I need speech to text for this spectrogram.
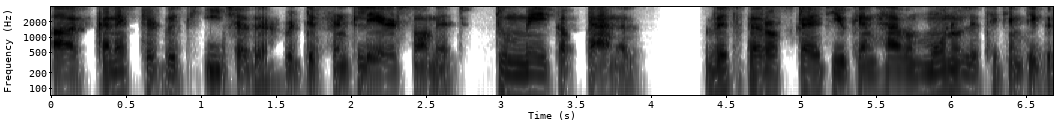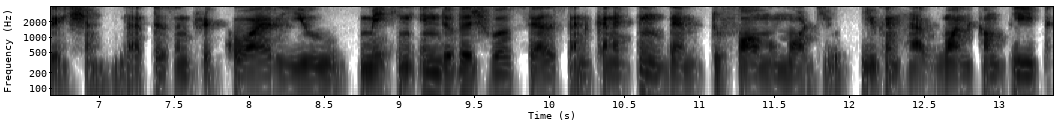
are connected with each other with different layers on it to make a panel. With perovskite, you can have a monolithic integration that doesn't require you making individual cells and connecting them to form a module. You can have one complete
